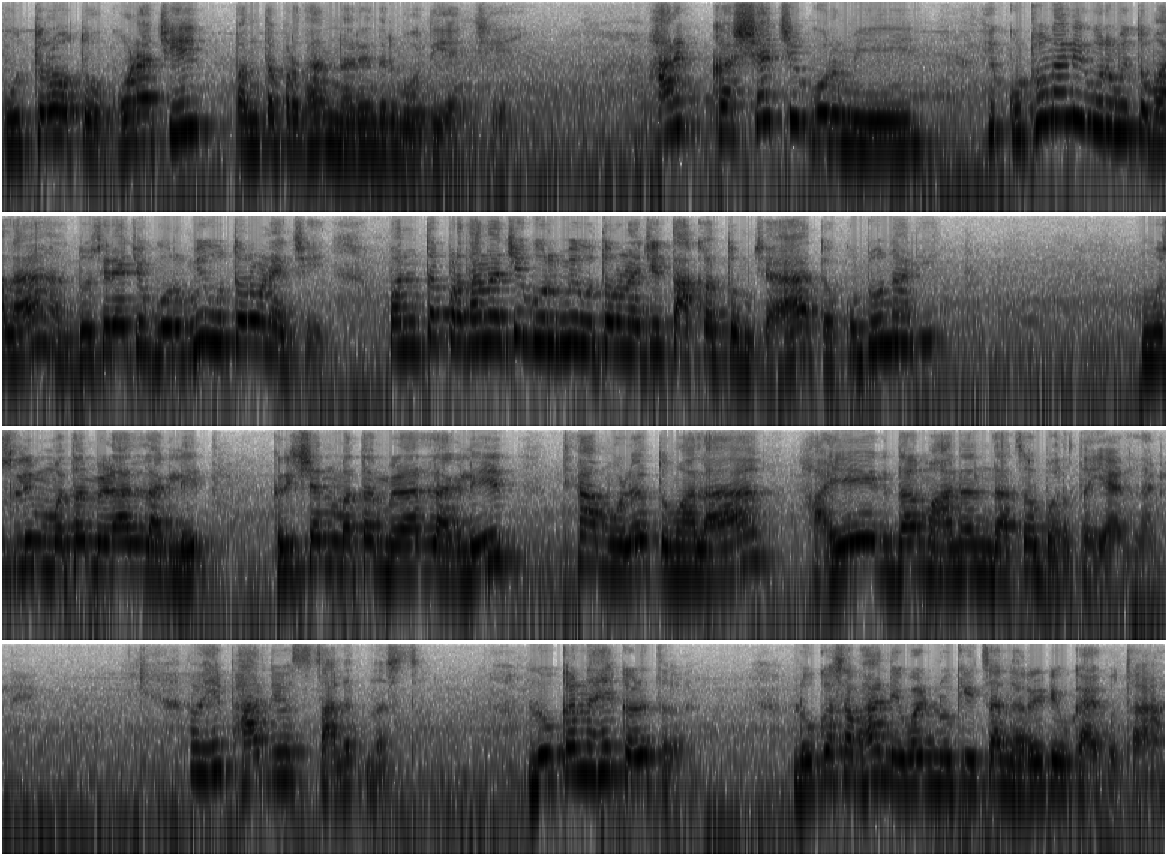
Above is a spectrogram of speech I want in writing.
उतरवतो कोणाची? पंतप्रधान नरेंद्र मोदी यांची. अरे कशाची गुरमी? ही कुठून आली गुरमी तुम्हाला? दुसऱ्याची गुरमी उतरवण्याची पंतप्रधानाची गुरमी उतरवण्याची ताकद तुमच्या. तर कुठून आली? मुस्लिम मतं मिळायला लागलीत ख्रिश्चन मतं मिळायला लागलीत त्यामुळं तुम्हाला हा एकदम आनंदाचं भरतं यायला लागलं आहे हे फार दिवस चालत नसतं. लोकांना हे कळतं. लोकसभा निवडणुकीचा नरेटिव्ह काय होता?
